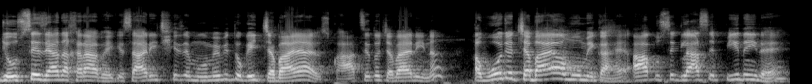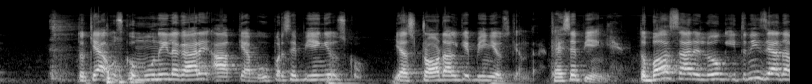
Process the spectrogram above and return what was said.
जो उससे ज़्यादा ख़राब है कि सारी चीज़ें मुँह में भी तो गई, चबाया है उसको, हाथ से तो चबाया नहीं ना। अब वो जो चबाया हुआ मुँह में का है, आप उससे गिलास से पी नहीं रहे तो क्या उसको मुँह नहीं लगा रहे? आप क्या ऊपर से पियेंगे उसको, या स्ट्रॉ डाल के पियेंगे उसके अंदर? कैसे पियेंगे? तो बहुत सारे लोग इतनी ज़्यादा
